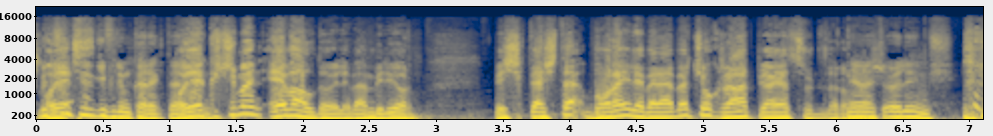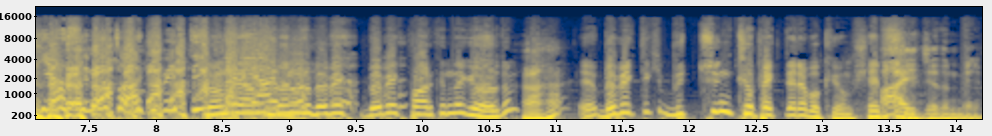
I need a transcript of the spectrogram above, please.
Bütün Oya- çizgi film karakterleri. Oya Küçümen ev aldı öyle ben biliyorum. Beşiktaş'ta Bora ile beraber çok rahat bir hayat sürdüler onlar. Evet öyleymiş. ya senin takip ettiğin Sonra yalnız ben onu bebek bebek parkında gördüm. Aha. E, bebekteki bütün köpeklere bakıyormuş hepsi. Ay canım benim.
